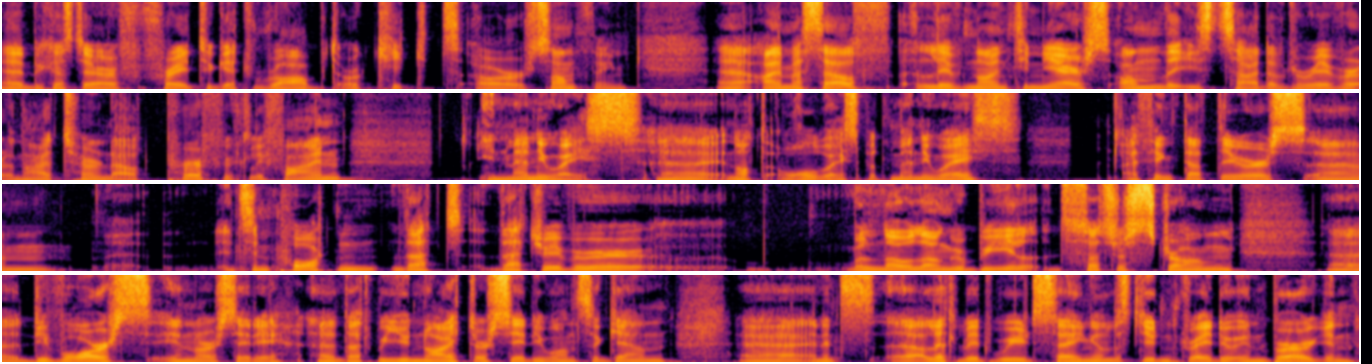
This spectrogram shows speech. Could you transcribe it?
uh, because they are afraid to get robbed or kicked or something. Uh, I myself lived 19 years on the east side of the river, and I turned out perfectly fine in many ways. Uh, not always, but many ways. I think that there's um, it's important that that river will no longer be such a strong uh, divorce in our city, uh, that we unite our city once again. Uh, and it's a little bit weird saying on the student radio in Bergen,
